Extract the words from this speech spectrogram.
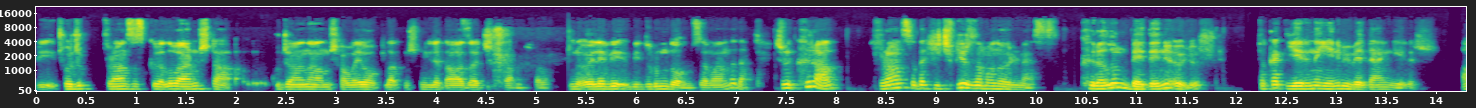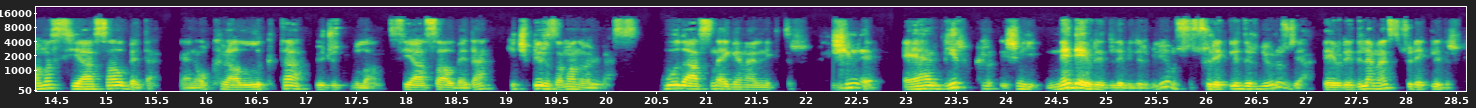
Bir çocuk Fransız kralı varmış da kucağına almış, havaya hoplatmış, millet ağzı açık kalmış falan. Şimdi öyle bir, bir durum da olmuş zamanında da. Şimdi kral Fransa'da hiçbir zaman ölmez. Kralın bedeni ölür. Fakat yerine yeni bir beden gelir. Ama siyasal beden, yani o krallıkta vücut bulan siyasal beden hiçbir zaman ölmez. Bu da aslında egemenliktir. Şimdi eğer bir şimdi ne devredilebilir biliyor musun? Süreklidir diyoruz ya. Devredilemez, süreklidir.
